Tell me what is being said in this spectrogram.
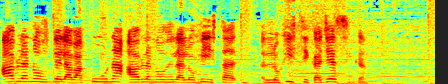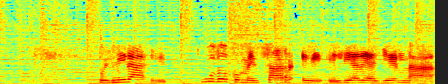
háblanos de la vacuna, háblanos de la logística, Jessica. Pues mira, eh, pudo comenzar eh, el día de ayer la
